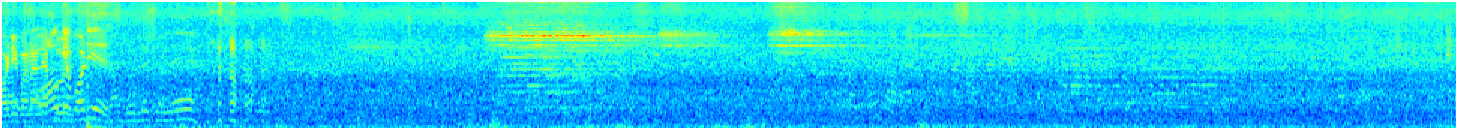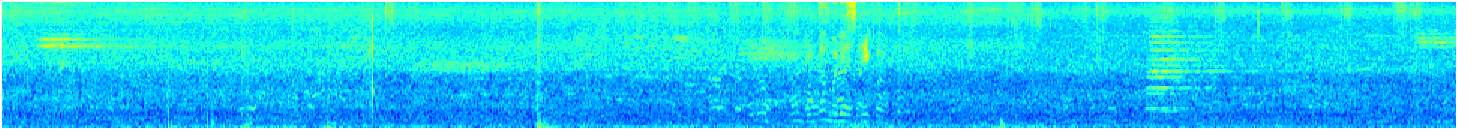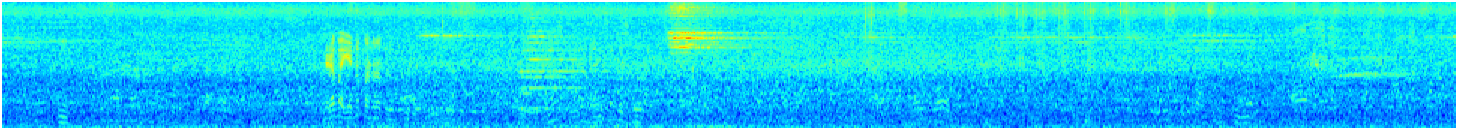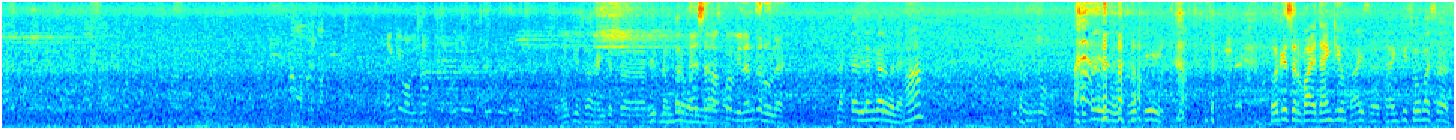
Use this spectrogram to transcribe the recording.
Body बना लिया body है? एकदम बढ़िया सर ठीक हो मेरा भाई है ना thank you sir thank you sir number sir आपका विलन का रोल है। लगता है विलन का रोल है। हाँ? Okay okay sir bye thank you bye sir thank you so much sir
